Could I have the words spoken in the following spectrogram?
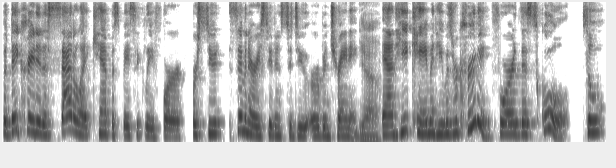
But they created a satellite campus basically for for stu- seminary students to do urban training Yeah. and he came and he was recruiting for this school so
